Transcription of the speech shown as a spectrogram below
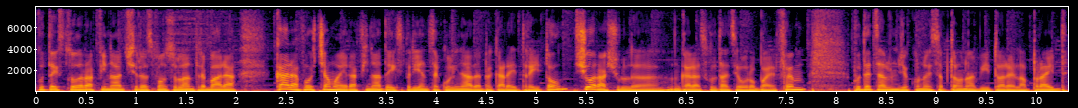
cu textul rafinat și răspunsul la întrebarea care a fost cea mai rafinată experiență culinară pe care ai trăit-o și orașul uh, în care ascultați Europa FM, puteți ajunge cu noi săptămâna viitoare la Pride.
